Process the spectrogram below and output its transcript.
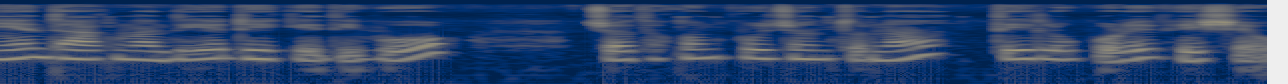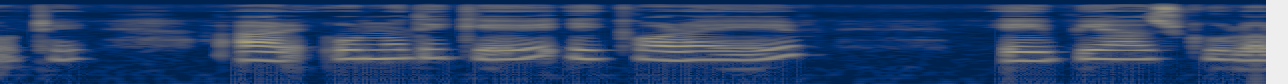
নিয়ে ঢাকনা দিয়ে ঢেকে দিব। যতক্ষণ পর্যন্ত না তেল উপরে ভেসে ওঠে। আর অন্যদিকে এই কড়াইয়ে এই পেঁয়াজগুলো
